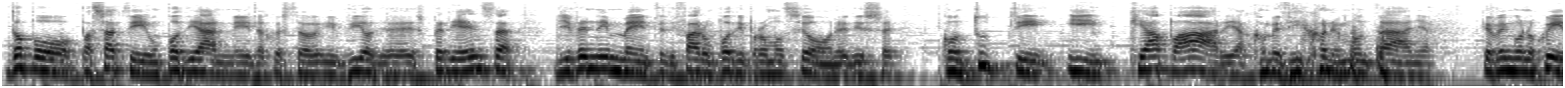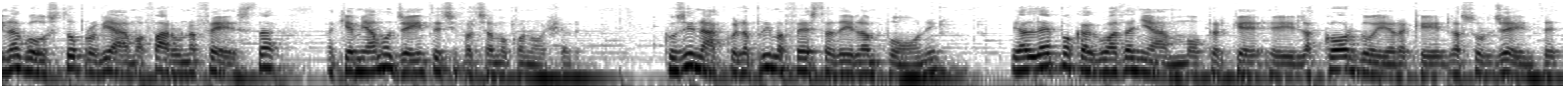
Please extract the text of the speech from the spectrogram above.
Dopo passati un po' di anni da questo invio di esperienza, gli venne in mente di fare un po' di promozione, disse con tutti i chiapa aria, come dicono in montagna, che vengono qui in agosto, proviamo a fare una festa, chiamiamo gente e ci facciamo conoscere. Così nacque la prima festa dei lamponi, e all'epoca guadagnammo perché eh, l'accordo era che la sorgente,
